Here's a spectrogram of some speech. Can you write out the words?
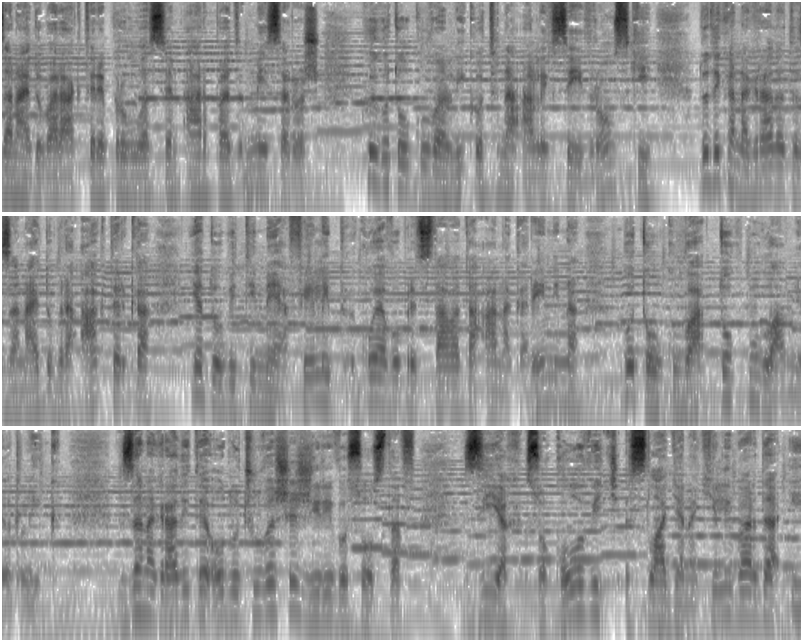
За најдобар актер е прогласен Арпад Месарош, кој го толкува ликот на Алексеј Вронски, додека наградата за најдобра актерка ја доби Тимеа Филип, која во представата Ана Каренина го толкува токму главниот лик. За наградите одлучуваше жири во состав Зијах Соколовиќ, Сладјана Килибарда и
